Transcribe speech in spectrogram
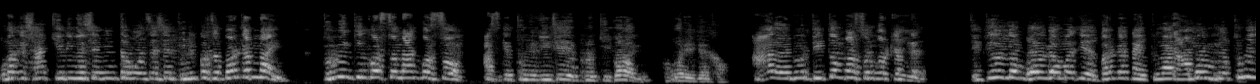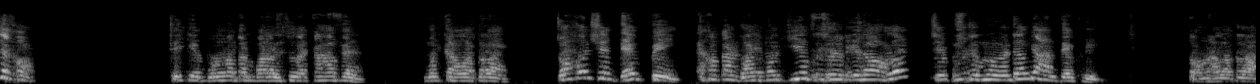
তোমাকে সাক্ষী দিবে, সে মিথ্যা বলছে, সে চুরি করছে, দরকার নাই। তুমি কি করছ, না করছ? আজকে তুমি নিজে এগুলো কি করো? করে দেখো আর অন্য দ্বিতীয় বছর তৃতীয় জন বলবে দরকার নাই, তোমার আমলগুলো তুমি দেখো ঠিক বললাম তার বড় সুরা কাহাফের যখন সে দেখবে, এখন তার গল্প কি বুঝে দেওয়া হলো, সে বুঝতে ওইটা আমি আর দেখবি তখন আল্লাহ তাআলা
